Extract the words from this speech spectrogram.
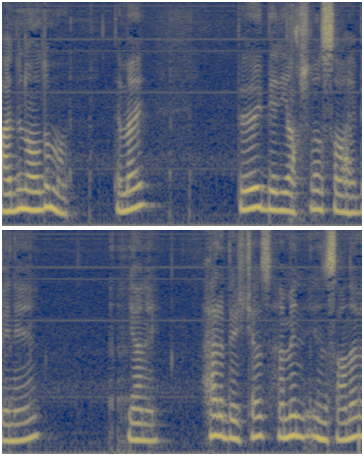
Aydın oldu mu? Demək, böyük bir yaxşılıq sahibinin, yəni hər bir kəs həmin insanı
